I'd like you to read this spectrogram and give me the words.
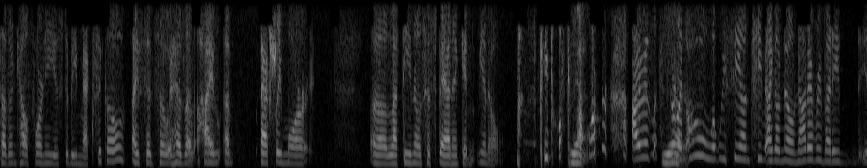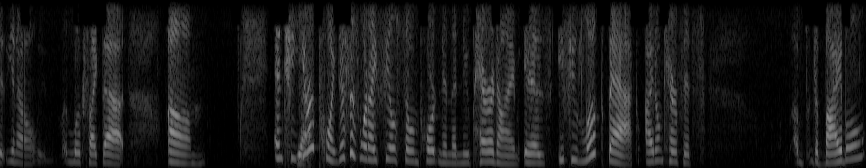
Southern California used to be Mexico. I said so it has a high, uh, actually more uh, Latinos, Hispanic, and you know, people of yeah. color. I was like, yeah. they're like, oh, what we see on TV. I go, no, not everybody, you know, looks like that. Um, and to yeah. your point, this is what I feel so important in the new paradigm is if you look back, I don't care if it's uh, the Bible,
